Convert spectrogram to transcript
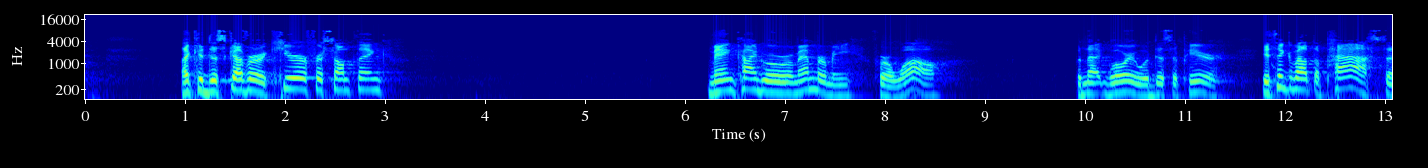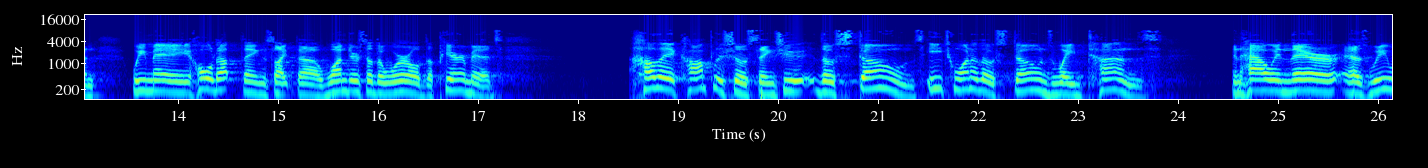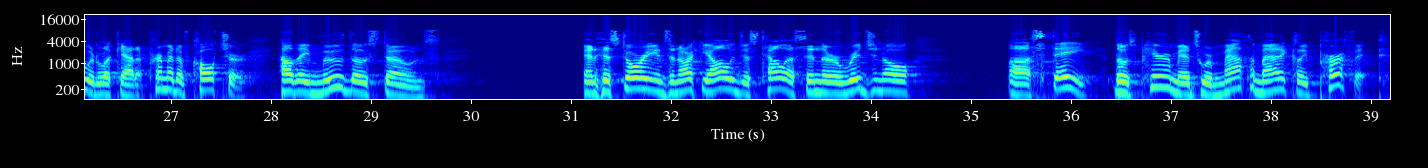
I could discover a cure for something. Mankind will remember me for a while, but that glory will disappear. You think about the past, and we may hold up things like the wonders of the world, the pyramids, how they accomplished those things. You, those stones, each one of those stones weighed tons. And how, in there, as we would look at it, primitive culture, how they moved those stones. And historians and archaeologists tell us in their original uh, state, those pyramids were mathematically perfect.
